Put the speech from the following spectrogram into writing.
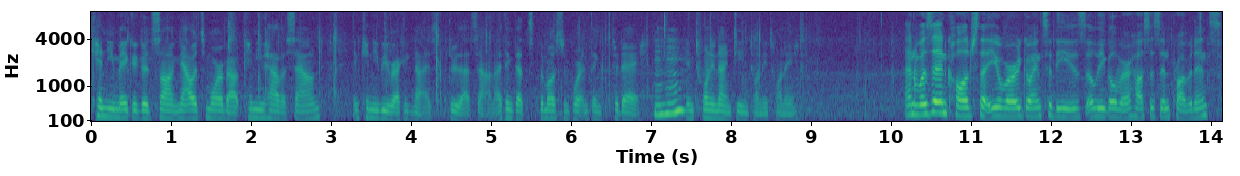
can you make a good song. Now it's more about can you have a sound and can you be recognized through that sound. I think that's the most important thing today Mm-hmm. in 2019, 2020. And was it in college that you were going to these illegal warehouses in Providence?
